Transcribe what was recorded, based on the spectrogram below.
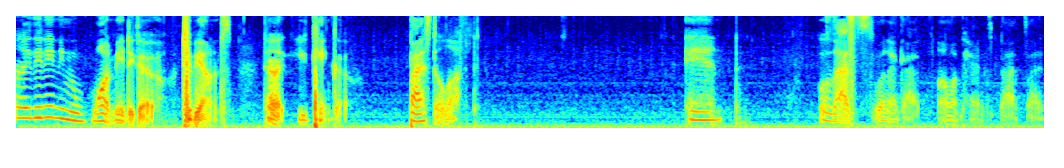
Or like, they didn't even want me to go, to be honest. They're like, you can't go. But I still left. And, well, that's when I got on my parents' bad side.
